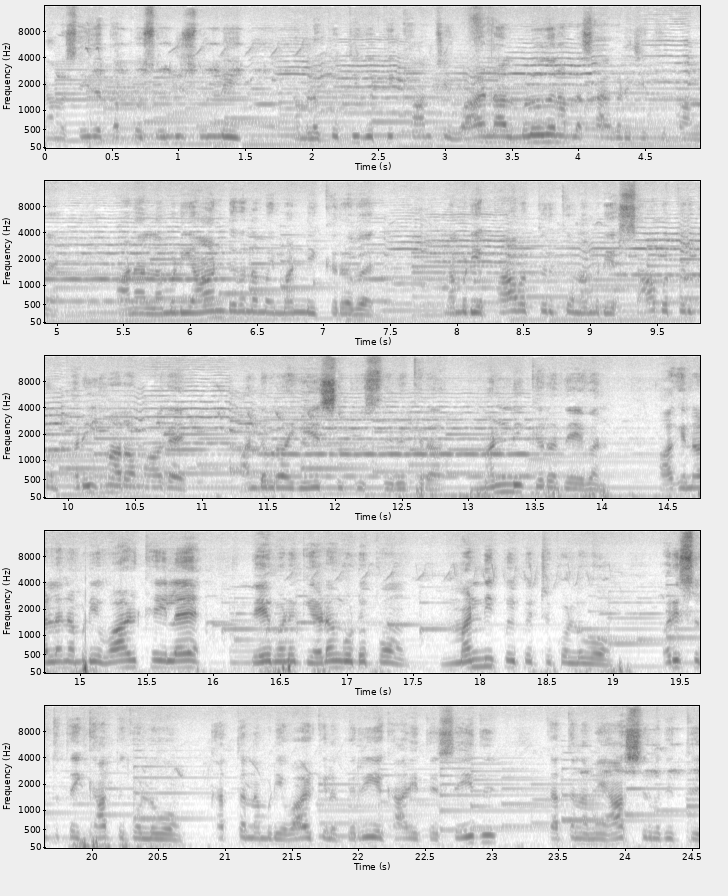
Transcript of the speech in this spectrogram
நம்ம செய்த தப்பு சொல்லி சொல்லி நம்மளை குத்தி குத்தி காமிச்சு வாழ்நாள் முழுவதும் நம்மளை சாகடிச்சிட்டு இருப்பாங்க. ஆனால் நம்முடைய ஆண்டவர் நம்மை மன்னிக்கிறவர். நம்முடைய பாவத்திற்கும் நம்முடைய சாபத்திற்கும் பரிகாரமாக ஆண்டவராக இயேசு கிறிஸ்து இருக்கிறார். மன்னிக்கிற தேவன். ஆகையினால நம்முடைய வாழ்க்கையில தேவனுக்கு இடம் கொடுப்போம். மன்னிப்பை பெற்றுக்கொள்ளுவோம். பரிசுத்தத்தை காத்துக்கொள்ளுவோம். கத்த நம்முடைய வாழ்க்கையில் பெரிய காரியத்தை செய்து கத்த நம்மை ஆசீர்வதித்து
